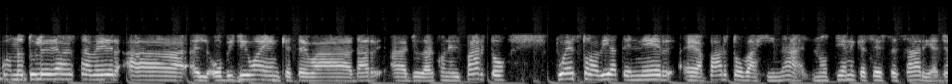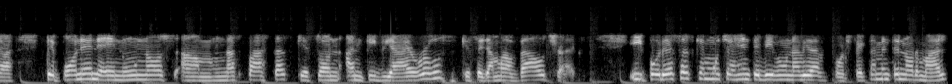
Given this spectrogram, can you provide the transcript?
cuando tú le dejas saber al OBGYN que te va a dar a ayudar con el parto, puedes todavía tener eh, parto vaginal, no tiene que ser cesárea ya. Te ponen en unos um, unas pastas que son antivirals, que se llama Valtrex. Y por eso es que mucha gente vive una vida perfectamente normal.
